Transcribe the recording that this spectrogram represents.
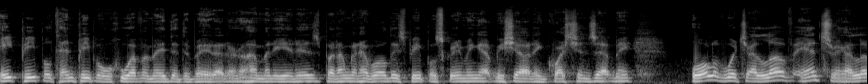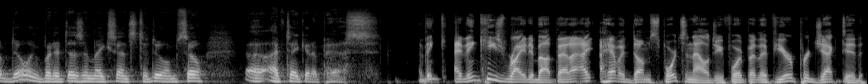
eight people, 10 people, whoever made the debate, I don't know how many it is, but I'm going to have all these people screaming at me, shouting questions at me, all of which I love answering, I love doing, but it doesn't make sense to do them. So uh, I've taken a pass. I think I think he's right about that. I, I have a dumb sports analogy for it, but if you're projected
